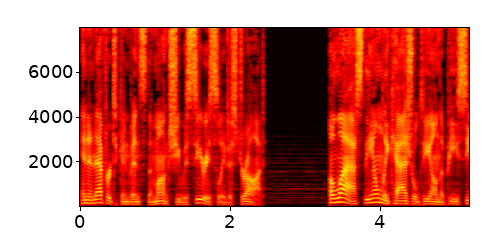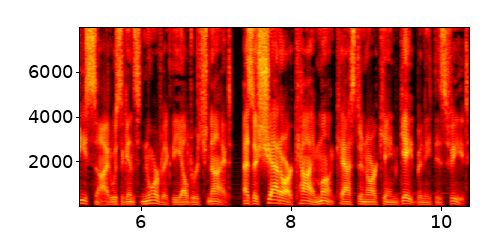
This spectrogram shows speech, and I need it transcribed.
in an effort to convince the monk she was seriously distraught. Alas, the only casualty on the PC side was against Norvik the Eldritch Knight, as a Shadar Kai monk cast an arcane gate beneath his feet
